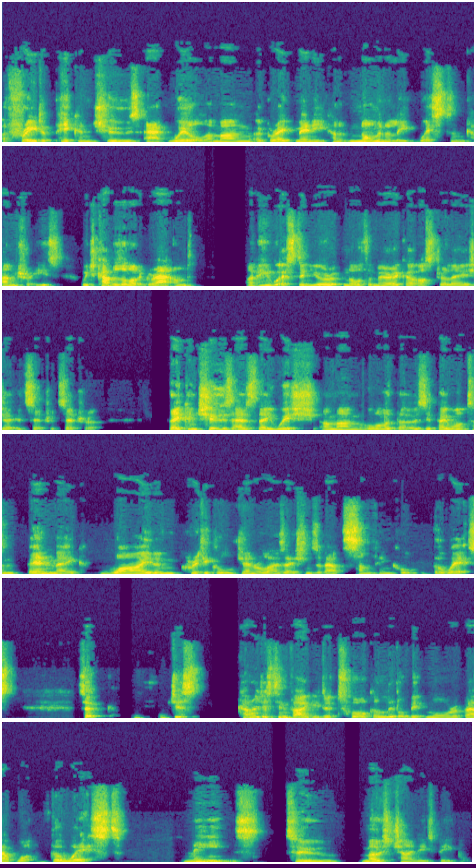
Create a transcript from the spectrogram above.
are free to pick and choose at will among a great many kind of nominally Western countries, which covers a lot of ground. I mean, Western Europe, North America, Australasia, etc., etc. They can choose as they wish among all of those if they want to then make wide and critical generalizations about something called the West. So, just can I just invite you to talk a little bit more about what the West means to most Chinese people?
